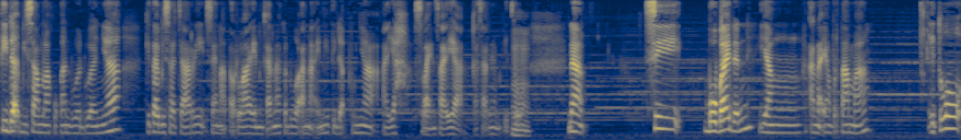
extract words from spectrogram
tidak bisa melakukan dua-duanya, kita bisa cari senator lain karena kedua anak ini tidak punya ayah selain saya, kasarnya begitu. Hmm. Nah, si Bo Biden yang anak yang pertama itu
